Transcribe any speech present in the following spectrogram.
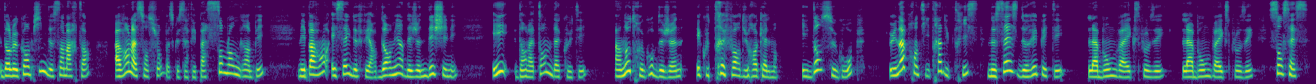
dans le camping de Saint-Martin, avant l'ascension, parce que ça fait pas semblant de grimper, mes parents essayent de faire dormir des jeunes déchaînés, et, dans la tente d'à côté, un autre groupe de jeunes écoute très fort du rock allemand. Et dans ce groupe, une apprentie traductrice ne cesse de répéter La bombe va exploser, la bombe va exploser, sans cesse,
